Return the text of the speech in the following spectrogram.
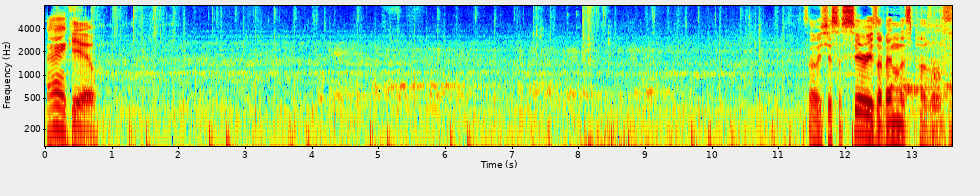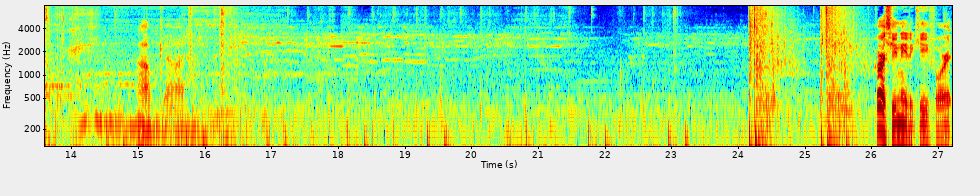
Thank you. So it's just a series of endless puzzles. Oh god. Of course you need a key for it.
